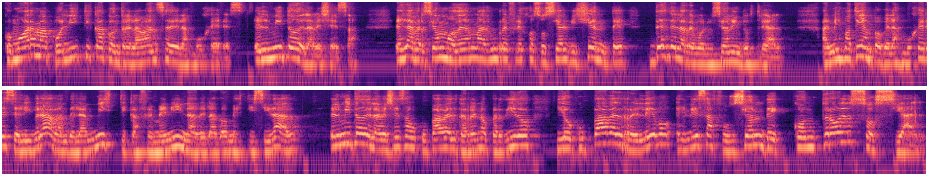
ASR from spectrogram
como arma política contra el avance de las mujeres. El mito de la belleza. Es la versión moderna de un reflejo social vigente desde la revolución industrial. Al mismo tiempo que las mujeres se libraban de la mística femenina de la domesticidad, el mito de la belleza ocupaba el terreno perdido y ocupaba el relevo en esa función de control social.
